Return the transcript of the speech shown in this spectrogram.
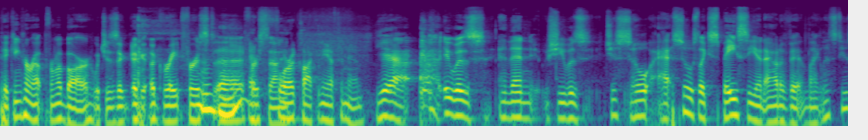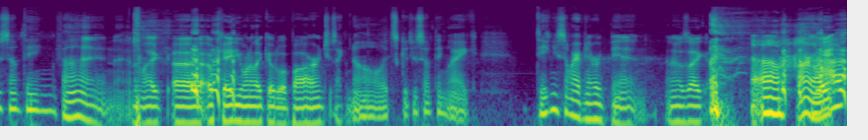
picking her up from a bar, which is a, a, a great 1st uh, first sign. four o'clock in the afternoon. Yeah, it was, and then she was just so so like spacey and out of it, and like, let's do something fun. And I'm like, uh, okay, do you want to like go to a bar? And she's like, no, let's go do something like, take me somewhere I've never been. And I was like, Oh, all right.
